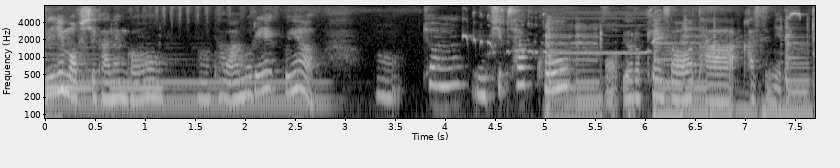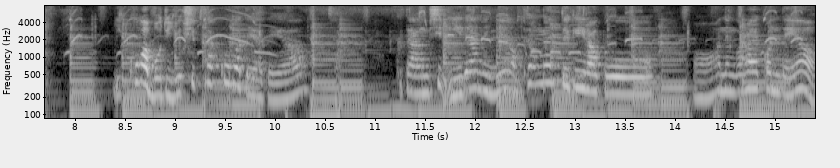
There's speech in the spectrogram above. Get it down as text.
계속 늘림 없이 가는 거 다 마무리했고요. 어, 총 64코 어, 이렇게 해서 다 갔습니다. 이 코가 모두 64코가 돼야 돼요. 자, 그 다음 12단은요 평면뜨기라고 어, 하는 걸 할 건데요.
